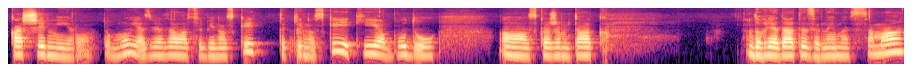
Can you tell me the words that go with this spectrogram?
кашеміру. Тому я зв'язала собі носки, такі носки, які я буду, е, скажімо так, доглядати за ними сама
